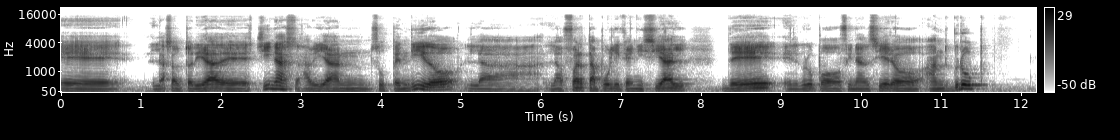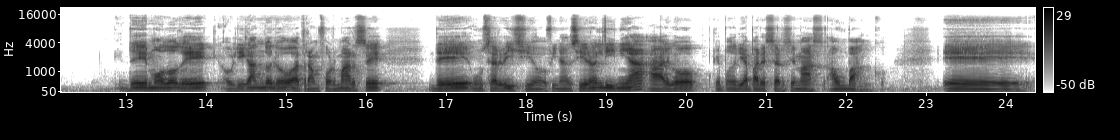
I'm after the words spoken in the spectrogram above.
eh, las autoridades chinas habían suspendido la, oferta pública inicial del grupo financiero Ant Group, de modo de obligándolo a transformarse de un servicio financiero en línea a algo que podría parecerse más a un banco. Eh,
